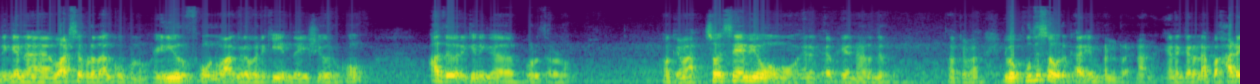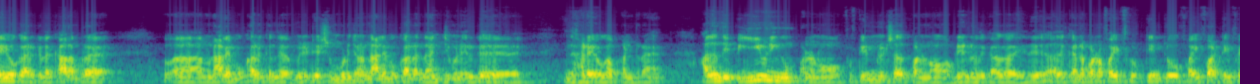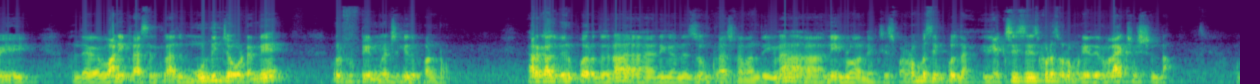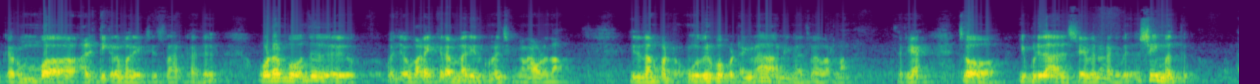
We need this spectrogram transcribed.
நீங்கள் என்ன வாட்ஸ்அப்பில் தான் கூப்பிடணும். இனி ஒரு ஃபோன் வாங்குற வரைக்கும் இந்த இஷ்யூ இருக்கும். அது வரைக்கும் நீங்கள் பொறுத்தரணும் ஓகேவா ஸோ சேவையும் எனக்கு அப்படியே நடந்துருக்கு ஓகேவா இப்போ புதுசாக ஒரு காரியம் பண்ணுறேன் நான். எனக்கு என்னென்னா இப்போ ஹடயோகா இருக்குல்ல காலம்புற நாளை முக்காலுக்கு இந்த மெடிடேஷன் முடிஞ்சோன்னா நாளை முக்கால் அந்த அஞ்சு மணி இந்த ஹடயோகா பண்ணுறேன் அது வந்து இப்போ ஈவினிங்கும் பண்ணணும் ஃபிஃப்டீன் மினிட்ஸ் அது பண்ணணும் அப்படின்றதுக்காக இது. அதுக்கு என்ன பண்ணோம் five fifteen to five forty five அந்த வாணி கிளாஸ் இருக்குல்ல அது முடிஞ்ச உடனே ஒரு ஃபிஃப்டீன் மினிட்ஸுக்கு இது பண்ணுறோம் யாருக்காவது விருப்பம் இருந்ததுன்னா நீங்கள் அந்த ஜூம் கிளாஸில் வந்தீங்கன்னா நீங்களும் அந்த எக்ஸசைஸ் பண்ணலாம். ரொம்ப சிம்பிள் தான். இது எக்ஸசைஸ் கூட சொல்ல முடியாது. ரிலாக்ஸேஷன் தான். ஓகே ரொம்ப அழட்டிக்கிற மாதிரி எக்ஸசைஸ்லாம் இருக்காது. உடம்பு வந்து கொஞ்சம் வளைக்கிற மாதிரி இருக்கும்னு வச்சுக்கோங்களேன் அவ்வளோதான் இதுதான் பண்ணுறோம் உங்கள் விருப்பப்பட்டீங்கன்னா நீங்கள் அதில் வரலாம். சரியா? ஸோ இப்படி தான் சேவை நடக்குது. ஸ்ரீமத்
